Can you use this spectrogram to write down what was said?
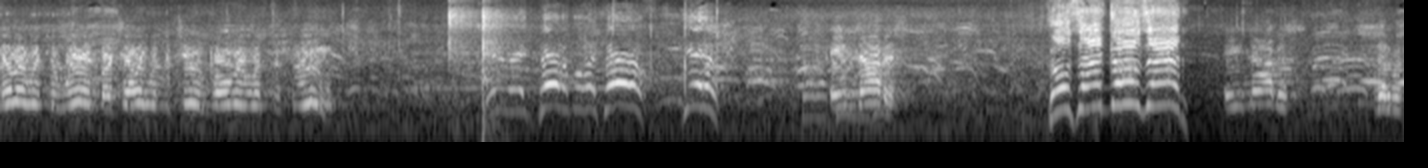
Miller with the win, Martelli with the two, and Coleman with the three. Get him, Aiden. Pedal, boy, pedal. Get him. Eight novice. Go, Zed! Go, Zed! Eight novice. Another one.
